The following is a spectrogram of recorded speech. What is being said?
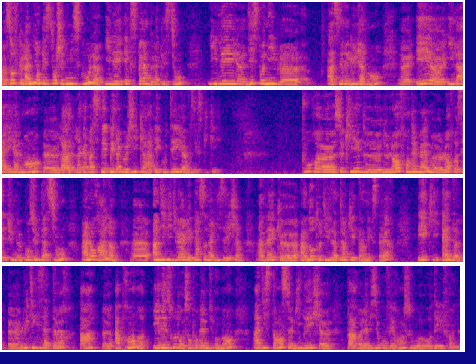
sauf que l'ami en question chez Numischool, il est expert de la question, il est disponible assez régulièrement. Euh, et euh, il a également euh, la, capacité pédagogique à écouter et à vous expliquer. Pour ce qui est de, l'offre en elle-même, l'offre c'est une consultation à l'oral, individuelle et personnalisée, avec un autre utilisateur qui est un expert et qui aide l'utilisateur à apprendre et résoudre son problème du moment à distance, guidé par la visioconférence ou au téléphone.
